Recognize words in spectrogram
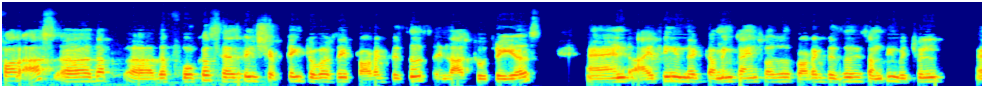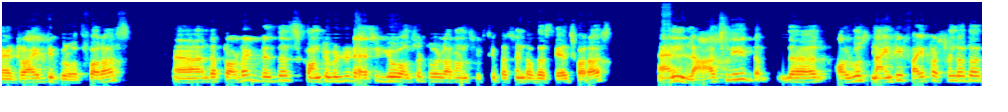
for us, the the focus has been shifting towards the product business in last two three years. And I think in the coming times also the product business is something which will uh, drive the growth for us. Uh, the product business contributed, as you also told, around 60% of the sales for us. And largely, the, the almost 95% of the,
